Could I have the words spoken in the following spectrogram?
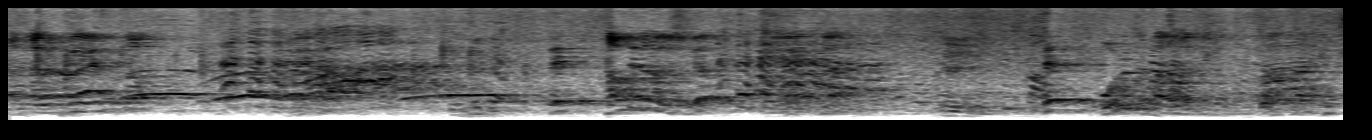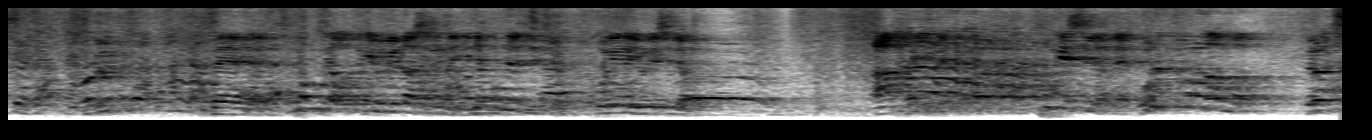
마지막으로 보내겠습니다. 네, 가운데 바라보시고요. 네, 하나, 둘, 셋, 오른쪽 바라보시고. 둘, 셋. 평소에 어떻게 요리를 하시는지 이제 힘내주십시오. 본인의 요리 실력. 아, 예. 소개 실력. 네, 오른쪽으로 한번. 그렇죠.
